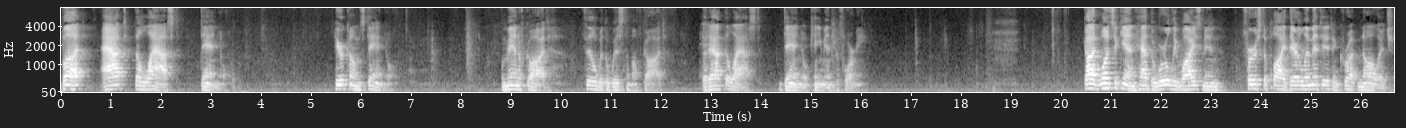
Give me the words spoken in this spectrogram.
but at the last, Daniel. Here comes Daniel, a man of God, filled with the wisdom of God. But at the last, Daniel came in before me. God once again had the worldly wise men first apply their limited and corrupt knowledge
